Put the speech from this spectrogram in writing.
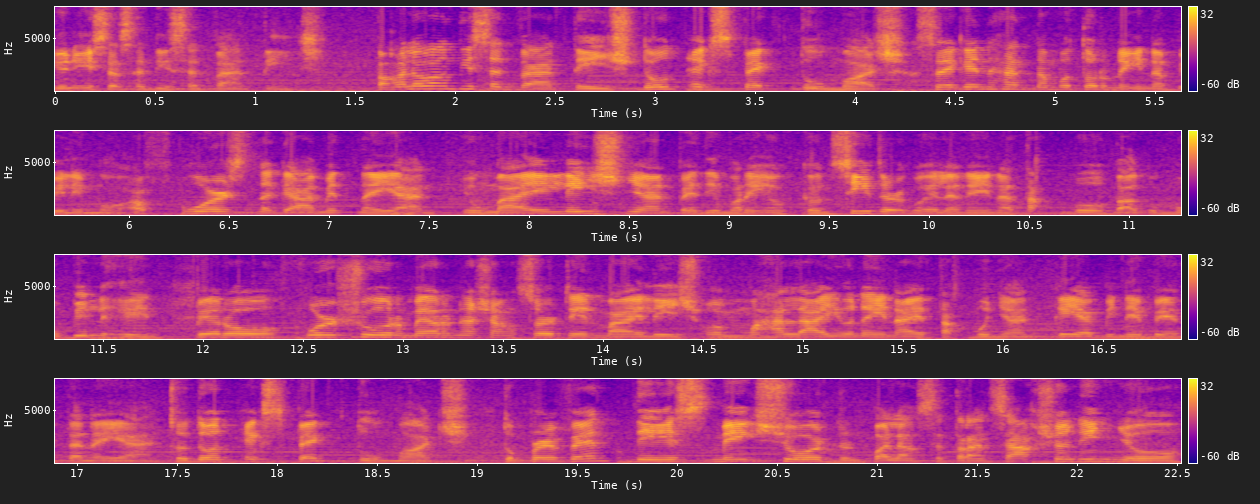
Yun isa sa disadvantage. Pangalawang disadvantage, don't expect too much. Second hand na motor na inabili mo. Of course, nagamit na yan. Yung mileage niyan, pwede mo rin consider kung ilan na yung natakbo bago mo bilhin. Pero for sure, meron na siyang certain mileage o mahalayo na yung naitakbo niyan, kaya binibenta na yan. So don't expect too much. To prevent this, make sure dun pa lang sa transaction ninyo,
